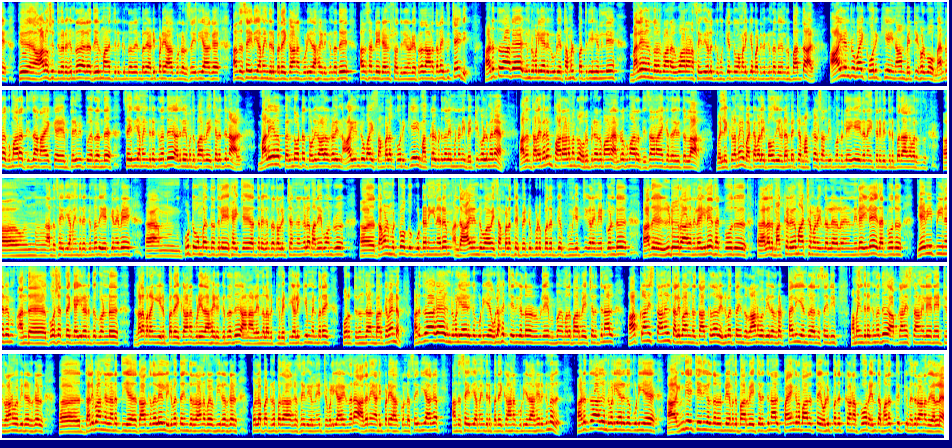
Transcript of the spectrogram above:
ஆலோசித்து வருகின்றது அல்லது தீர்மானித்திருக்கின்றது என்பதை அடிப்படையாக கொண்ட ஒரு செய்தியாக அந்த செய்தி அமைந்திருப்பதை காணக்கூடியதாக இருக்கின்றது. அது சண்டே டைம்ஸ் பத்திரிகையினுடைய பிரதான தலைப்புச் செய்தி. அடுத்ததாக இன்று வெளியாக இருக்கக்கூடிய தமிழ் பத்திரிகைகளிலே மலையகம் தொடர்பான இவ்வாறான செய்திகளுக்கு முக்கியத்துவம் அளிக்கப்பட்டிருக்கின்றது என்று பார்த்தால் ஆயிரம் ரூபாய் கோரிக்கையை நாம் வெற்றி கொள்வோம் என்ற குமார திசாநாயக்க தெரிவிப்பு என்ற அந்த செய்தி அமைந்திருக்கிறது. அதில் எமது பார்வையை செலுத்தினால் மலையக பெருந்தோட்ட தொழிலாளர்களின் ஆயிரம் ரூபாய் சம்பள கோரிக்கையை மக்கள் விடுதலை முன்னணி வெற்றி கொள்ளும் என அதன் தலைவரும் பாராளுமன்ற உறுப்பினருமான அன்றகுமார திசாநாயக்க தெரிவித்துள்ளார். வெள்ளிக்கிழமை வட்டவளை பகுதியில் இடம்பெற்ற மக்கள் சந்திப்பு ஒன்றிலேயே இதனை தெரிவித்திருப்பதாக அவர் அந்த செய்தி அமைந்திருக்கின்றது. ஏற்கனவே கூட்டு ஒன்பதத்திலே கைச்செய்திருக்கின்ற தொழிற்சங்கங்களும் அதேபோன்று தமிழ் முற்போக்கு கூட்டணியினரும் அந்த ஆயிரம் ரூபாவை சம்பளத்தை பெற்றுக் கொடுப்பதற்கு முயற்சிகளை மேற்கொண்டு அது ஈடுகிறாத நிலையிலே தற்போது அல்லது மக்கள் ஏமாற்றமடைந்துள்ள நிலையிலே தற்போது ஜேவிபியினரும் அந்த கோஷத்தை கையில் எடுத்துக்கொண்டு களமிறங்கி இருப்பதை காணக்கூடியதாக இருக்கின்றது. ஆனால் எந்த அளவிற்கு வெற்றி அளிக்கும் என்பது பொறுத்திருந்தான் பார்க்க வேண்டும். அடுத்ததாக இன்று வழியாக இருக்கக்கூடிய உலகச் செய்திகள் தொடர்பிலே மது பார்வையை செலுத்தினால் ஆப்கானிஸ்தானில் தலிபான்கள் தாக்குதல் இருபத்தைந்து இராணுவ வீரர்கள் பலி என்று அந்த செய்தி அமைந்திருக்கிறது ஆப்கானிஸ்தானிலே நேற்று இராணுவ வீரர்கள் தலிபான்கள் நடத்திய தாக்குதலில் இருபத்தைந்து இராணுவ வீரர்கள் கொல்லப்பட்டிருப்பதாக செய்திகள் நேற்று வெளியாக இருந்தன அதனை அடிப்படையாக கொண்ட செய்தியாக அந்த செய்தி அமைந்திருப்பதை காணக்கூடியதாக இருக்கின்றது. அடுத்ததாக இன்று வெளியாக இருக்கக்கூடிய இந்திய செய்திகள் தொடர்பில் எமது பார்வையை செலுத்தினால் பயங்கரவாதத்தை ஒழிப்பதற்கான போர் எந்த மதத்திற்கும் எதிரானது அல்ல.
